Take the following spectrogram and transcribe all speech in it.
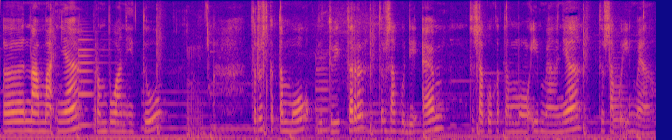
eh, namanya perempuan itu Hmm. terus ketemu di Twitter terus aku DM terus aku ketemu emailnya terus aku email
